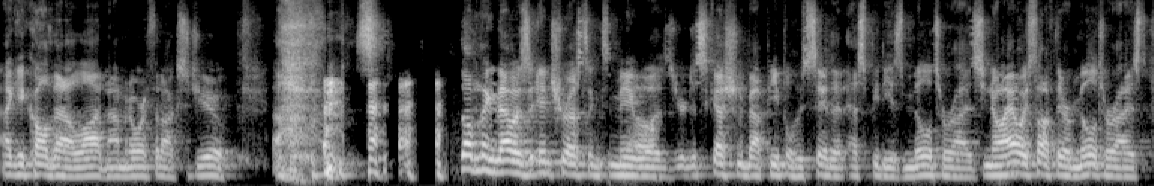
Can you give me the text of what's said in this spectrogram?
I get called that a lot, and I'm an Orthodox Jew. Something that was interesting to me was your discussion about people who say that SPD is militarized. You know, I always thought if they were militarized,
